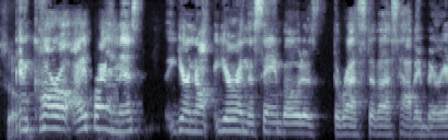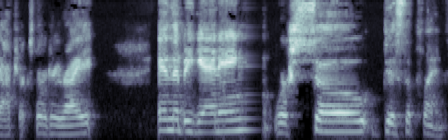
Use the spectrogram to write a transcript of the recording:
So and Carl, I find this you're not you're in the same boat as the rest of us having bariatric surgery, right? In the beginning, we're so disciplined.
